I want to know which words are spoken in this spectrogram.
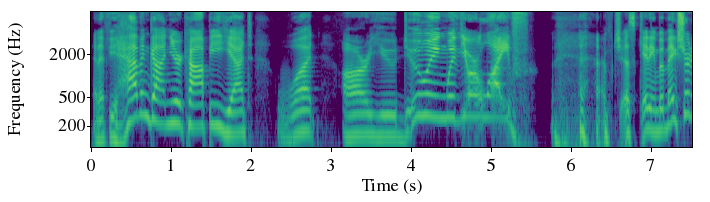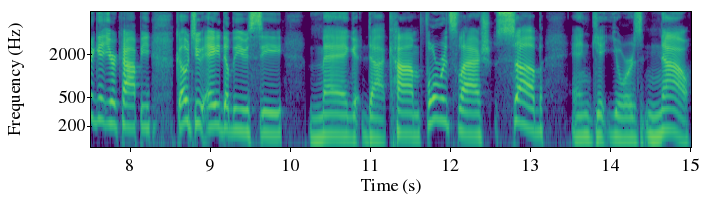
And if you haven't gotten your copy yet, what are you doing with your life? I'm just kidding, but make sure to get your copy. Go to awcmag.com forward slash sub and get yours now.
